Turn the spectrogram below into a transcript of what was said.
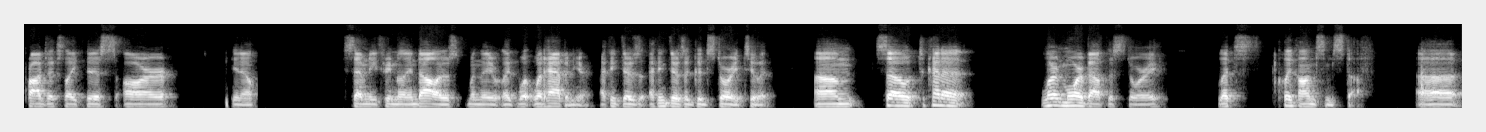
projects like this are, you know, $73 million when they were like what what happened here. I think there's I think there's a good story to it. Um, so to kind of learn more about the story, let's click on some stuff. Uh,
